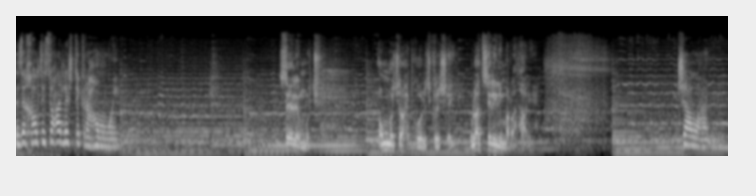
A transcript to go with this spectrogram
إذا خالتي سعاد ليش تكره أمي؟ سيلي أمك أمك راح تقول لك كل شيء ولا تسأليني مرة ثانية. إن شاء الله عمي.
